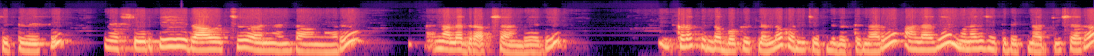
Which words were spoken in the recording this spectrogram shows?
చెట్టు వేసి. నెక్స్ట్ ఇయర్కి రావచ్చు అని అంటా ఉన్నారు. నల్ల ద్రాక్ష అండి అది. ఇక్కడ కింద బొకెట్లలో కొన్ని చెట్లు పెట్టున్నారు అలాగే మునగ చెట్టు పెట్టినారు. చూసారా?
